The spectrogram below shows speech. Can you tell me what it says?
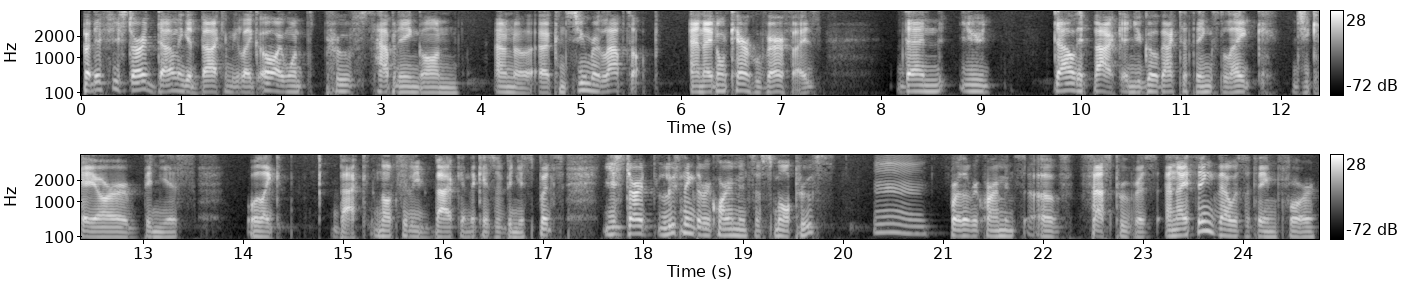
But if you start dialing it back and be like, oh, I want proofs happening on, I don't know, a consumer laptop, and I don't care who verifies, then you dial it back and you go back to things like GKR, Binius, or like back, not really back in the case of Binius, but you start loosening the requirements of small proofs mm. for the requirements of fast provers. And I think that was the theme for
